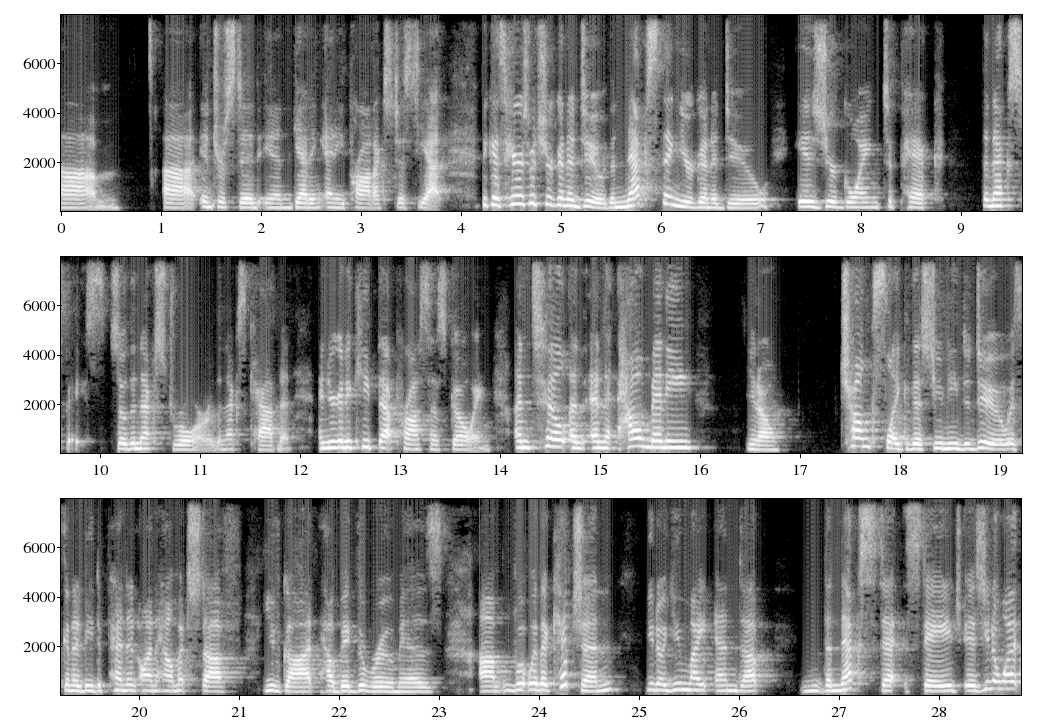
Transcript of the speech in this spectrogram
um, uh, interested in getting any products just yet. Because here's what you're going to do. The next thing you're going to do is you're going to pick the next space. So the next drawer, the next cabinet, and you're going to keep that process going until, and, and how many, you know, chunks like this you need to do is going to be dependent on how much stuff you've got, how big the room is. Um, but with a kitchen, you know, you might end up, the next st stage is, you know what,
